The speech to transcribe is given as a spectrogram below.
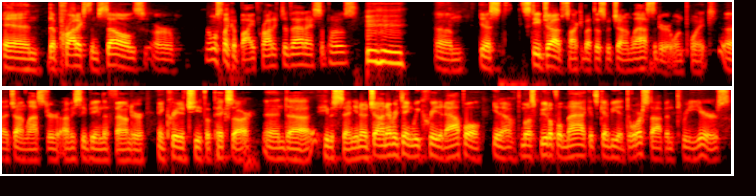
And the products themselves are almost like a byproduct of that, I suppose. Mm-hmm. Um, you know, S- Steve Jobs talked about this with John Lasseter at one point. Uh, John Lasseter, obviously being the founder and creative chief of Pixar, and uh, he was saying, you know, John, everything we create at Apple, you know, the most beautiful Mac, it's going to be a doorstop in three years.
